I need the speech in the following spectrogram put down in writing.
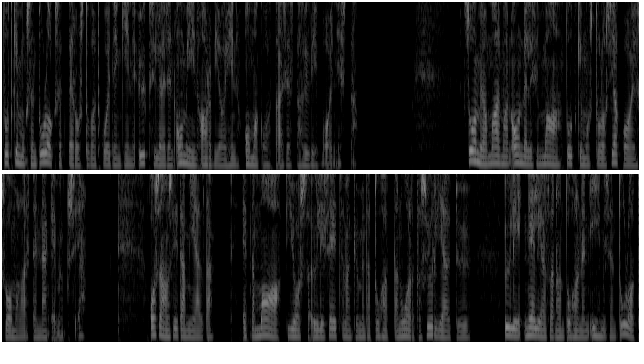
Tutkimuksen tulokset perustuvat kuitenkin yksilöiden omiin arvioihin omakohtaisesta hyvinvoinnista. Suomi on maailman onnellisin maa tutkimustulos jakoi suomalaisten näkemyksiä. Osa on sitä mieltä, että maa, jossa yli 70 000 nuorta syrjäytyy, yli 400 000 ihmisen tulot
